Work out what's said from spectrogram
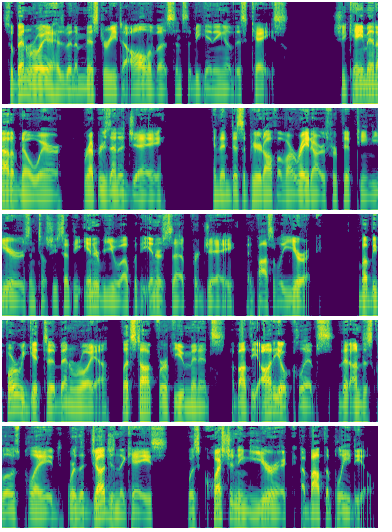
So Benaroya has been a mystery to all of us since the beginning of this case. She came in out of nowhere, represented Jay, and then disappeared off of our radars for 15 years until she set the interview up with the Intercept for Jay and possibly Urick. But before we get to Benaroya, let's talk for a few minutes about the audio clips that Undisclosed played where the judge in the case was questioning Urick about the plea deal.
